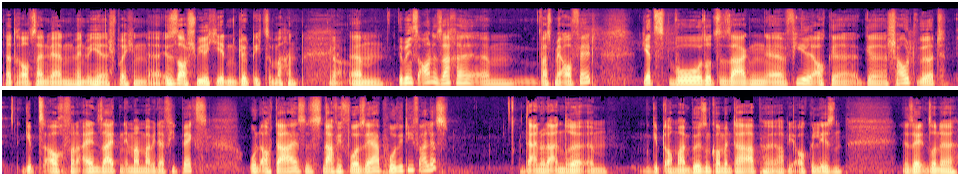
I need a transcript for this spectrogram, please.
da drauf sein werden, wenn wir hier sprechen, äh, ist es auch schwierig, jeden glücklich zu machen. Ja. Ähm, übrigens auch eine Sache, ähm, was mir auffällt, jetzt wo sozusagen äh, viel auch ge geschaut wird, gibt's auch von allen Seiten immer mal wieder Feedbacks und auch da ist es nach wie vor sehr positiv alles. Der ein oder andere ähm, gibt auch mal einen bösen Kommentar ab, äh, habe ich auch gelesen. Äh, Selten so eine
